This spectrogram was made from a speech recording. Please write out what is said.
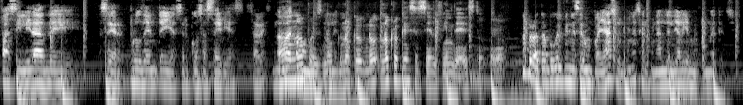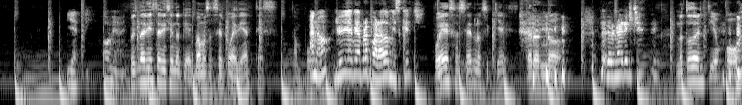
facilidad de ser prudente y hacer cosas serias, ¿sabes? Ah, es no, pues no, no, creo, no, no creo que ese sea el fin de esto, pero. No, pero tampoco el fin es ser un payaso, el fin es que al final del día alguien me ponga atención. Y a ti, obviamente. Pues nadie está diciendo que vamos a ser comediantes. Tampoco. Ah, no, yo ya había preparado mi sketch, Puedes hacerlo si quieres, pero no. pero no era el chiste. no todo el tiempo.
